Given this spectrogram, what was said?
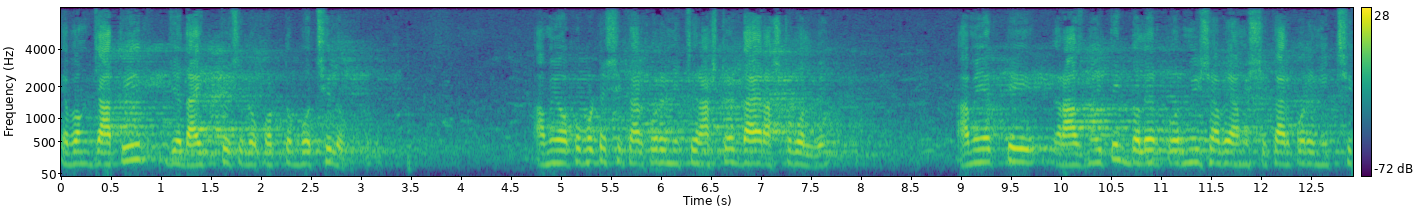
এবং জাতির যে দায়িত্ব ছিল, কর্তব্য ছিল, আমি অকপটে স্বীকার করে নিচ্ছি, রাষ্ট্রের দায় রাষ্ট্র বলবে। আমি একটি রাজনৈতিক দলের কর্মী হিসাবে আমি স্বীকার করে নিচ্ছি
